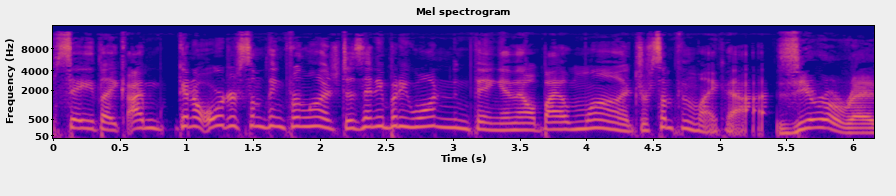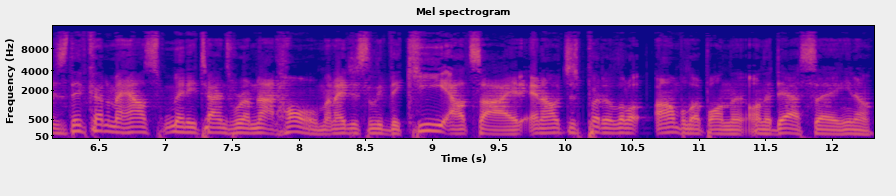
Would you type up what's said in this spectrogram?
say like I'm to order something for lunch does anybody want anything and they'll buy them lunch or something like that Zerorez, they've come to my house many times where I'm not home, and I just leave the key outside, and I'll just put a little envelope on the on the desk saying, you know,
